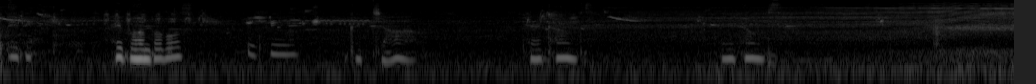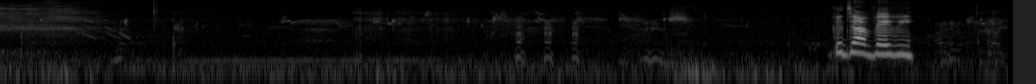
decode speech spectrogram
baby? You blowing bubbles? Mhm. Good job. Here it comes. Here it comes. Good job, baby.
